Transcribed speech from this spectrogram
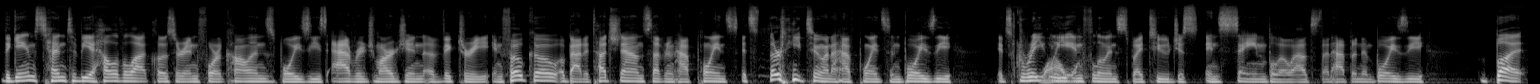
the games tend to be a hell of a lot closer in Fort Collins. Boise's average margin of victory in FOCO, about a touchdown, seven and a half points. It's 32 and a half points in Boise. It's greatly wow. influenced by two just insane blowouts that happened in Boise. But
